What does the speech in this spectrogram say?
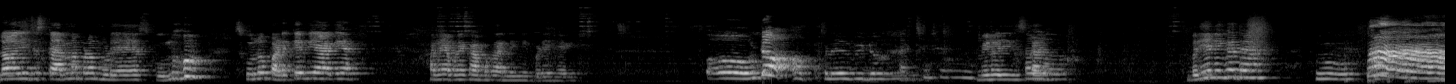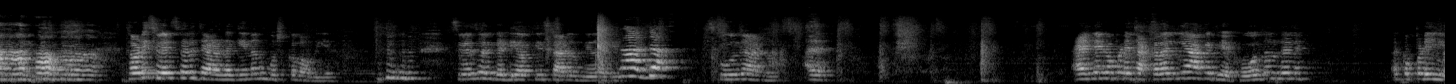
ਲਓ ਜੀ ਜਿਸ ਕਾਰਨ ਆਪਣਾ ਮੁੜਿਆ ਆਇਆ ਸਕੂਲੋਂ। ਸਕੂਲੋਂ ਪੜ੍ਹ ਕੇ ਵੀ ਆ ਗਿਆ। ਹਲੇ ਆਪਣੇ ਕੰਮ ਕਰਨੇ ਨਹੀਂ ਪੜੇ ਹੈਗੇ। ਉਹ ਨਾ ਆਪਣੇ ਵੀਡੀਓ ਮਿਲੋ ਜੀ ਜਿਸ ਕਾਰਨ ਵਧੀਆ ਨਹੀਂ ਕਰਦਾ ਥੋੜੀ ਸਵੇਰ ਸਵੇਰ ਜਾਣ ਲੱਗੇ ਇਹਨਾਂ ਨੂੰ ਮੁਸ਼ਕਲ ਆਉਂਦੀ ਹੈ ਸਵੇਰ ਸਵੇਰ ਗੱਡੀ ਔਖੀ ਸਟਾਰਟ ਹੁੰਦੀ ਹੈ ਸਾਡੀ। ਸਕੂਲ ਜਾਣ ਨੂੰ। ਆ ਜਾ। ਐਨੇ ਕੱਪੜੇ ਚੱਕ ਲੈਣੀਆਂ ਆ ਕੇ ਫੇਰ ਖੋਲ ਦਿੰਦੇ ਨੇ। ਇਹ ਕੱਪੜੇ ਨਹੀਂ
